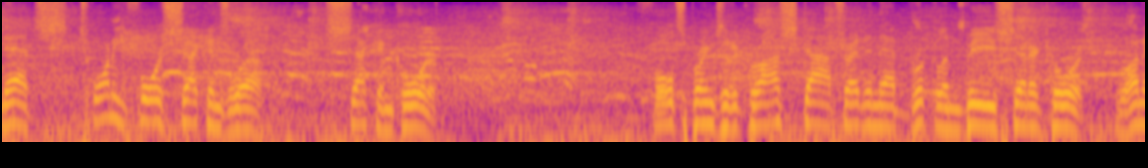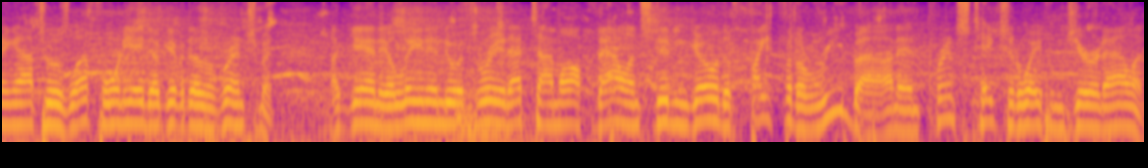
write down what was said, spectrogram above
Nets. 24 seconds left. Second quarter. Fultz brings it across, stops right in that Brooklyn B center court. Running out to his left, Fournier, they'll give it to the Frenchman. Again, he'll lean into a three. That time off balance, didn't go. The fight for the rebound, and Prince takes it away from Jarrett Allen.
